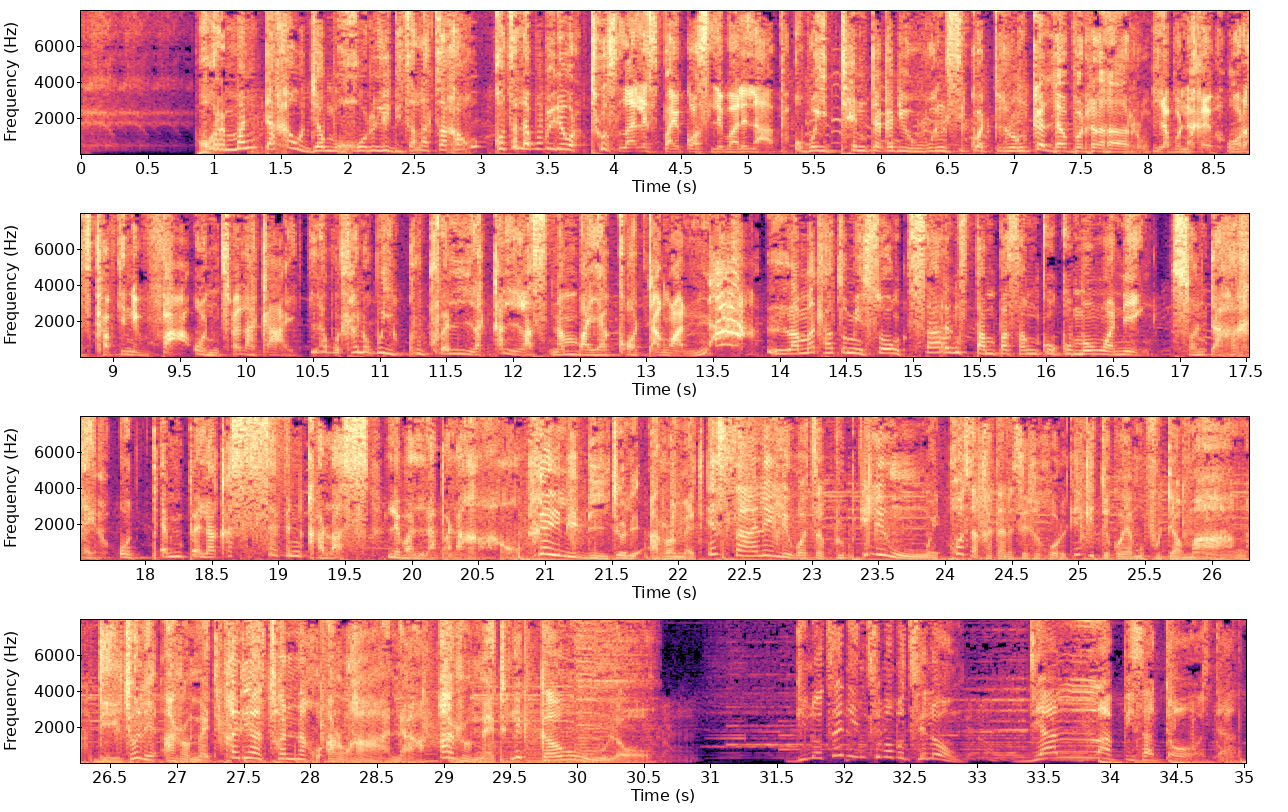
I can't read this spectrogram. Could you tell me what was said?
gore mantaga o ja mogolo le ditsala tsa gago kgotsa la bobedi gore thosela le spikos le ba lelapa o bo ithenta ka di-wings kwa tirong ka laboraro la bonage gore scaftine va o ntswela kae la botlhano bo ikutlwelela ka last number ya kota ngwana la matlhatso mesong sa reng stampa sa nkoko mo ngwaneng sontagage o tempela ka seven colors le ba lelapa la gago ge e le dijo le aromet e sale le whatsapp group e le nngwe go sa kgathalesege gore ke keteko ya mofuta mang dijo le aromet ga di a tshwanela go arogana aromet le kaulo dilo tse dintsi mo botshelong di a lapisa tota.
